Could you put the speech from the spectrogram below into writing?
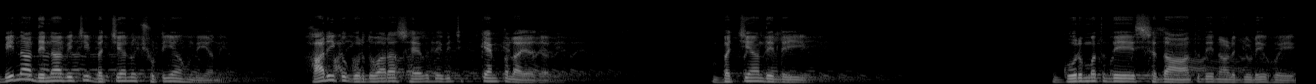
ਬਿਨਾਂ ਦਿਨਾਂ ਵਿੱਚ ਹੀ ਬੱਚਿਆਂ ਨੂੰ ਛੁੱਟੀਆਂ ਹੁੰਦੀਆਂ ਨੇ। ਹਰ ਇੱਕ ਗੁਰਦੁਆਰਾ ਸਾਹਿਬ ਦੇ ਵਿੱਚ ਕੈਂਪ ਲਾਇਆ ਜਾਵੇ। ਬੱਚਿਆਂ ਦੇ ਲਈ ਗੁਰਮਤ ਦੇ ਸਿਧਾਂਤ ਦੇ ਨਾਲ ਜੁੜੇ ਹੋਏ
